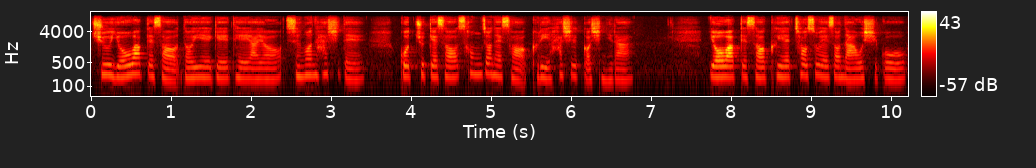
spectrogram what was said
주 여호와께서 너희에게 대하여 증언하시되 곧 주께서 성전에서 그리 하실 것이니라. 여호와께서 그의 처소에서 나오시고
